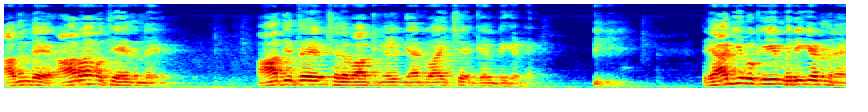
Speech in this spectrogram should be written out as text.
അതിന്റെ ആറാം അധ്യായത്തിന്റെ ആദ്യത്തെ ചില വാക്യങ്ങൾ ഞാൻ വായിച്ച് കേൾപ്പിക്കട്ടെ. രാജ്യമൊക്കെയും ഭരിക്കേണ്ടതിന്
